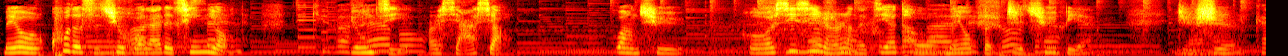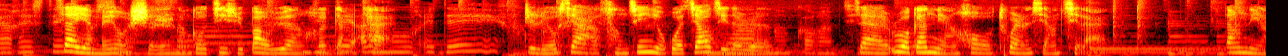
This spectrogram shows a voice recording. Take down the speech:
没有哭得死去活来的亲友，拥挤而狭小，望去和熙熙攘攘的街头没有本质区别，只是再也没有谁能够继续抱怨和感慨，只留下曾经有过交集的人，在若干年后突然想起来。当年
